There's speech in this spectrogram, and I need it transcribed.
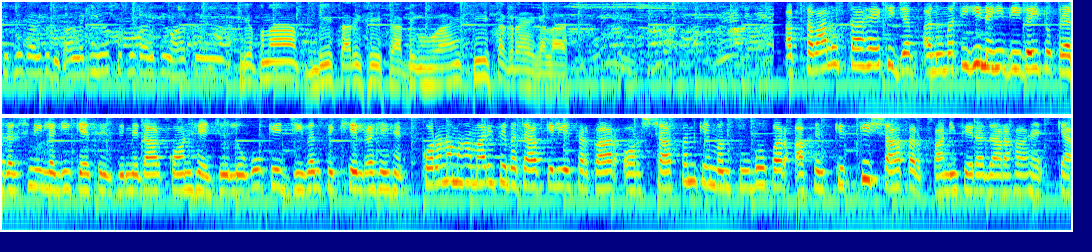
कितने तारीख की दुकान लगी है कितने तारीख की यहाँ से? ये अपना 20 तारीख से स्टार्टिंग हुआ है 30 तक रहेगा लास्ट। अब सवाल उठता है कि जब अनुमति ही नहीं दी गई तो प्रदर्शनी लगी कैसे? जिम्मेदार कौन है जो लोगों के जीवन से खेल रहे हैं? कोरोना महामारी से बचाव के लिए सरकार और शासन के मंसूबों पर आखिर किसकी शाह पर पानी फेरा जा रहा है? क्या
